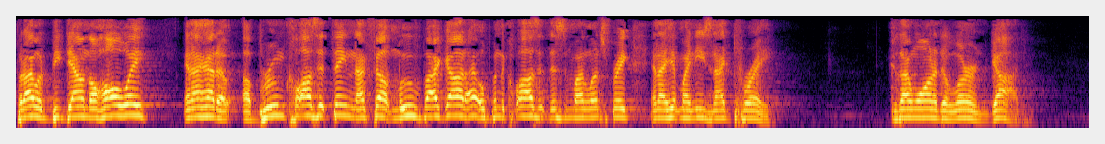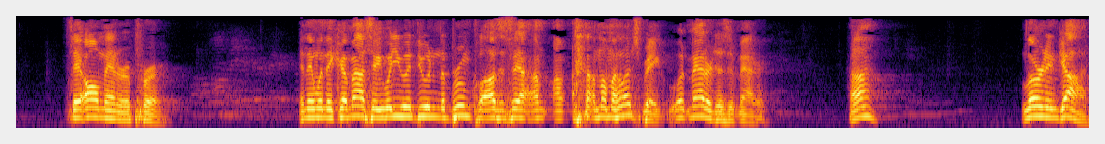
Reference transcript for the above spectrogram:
but I would be down the hallway and I had a, a broom closet thing and I felt moved by God. I opened the closet. This is my lunch break, and I hit my knees and I'd pray because I wanted to learn God. Say all manner of prayer. And then when they come out, say, "What are you doing in the broom closet?" Say, "I'm I'm, I'm on my lunch break." What matter does it matter? Huh? Learning God.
